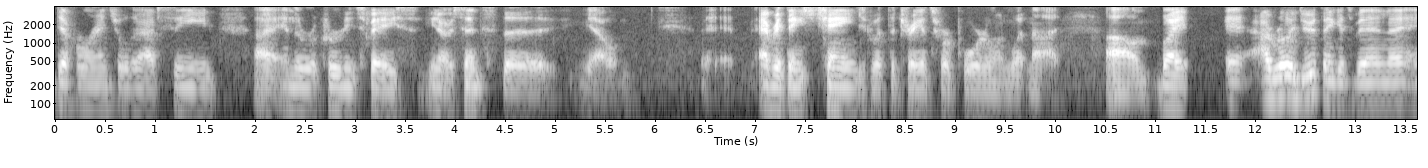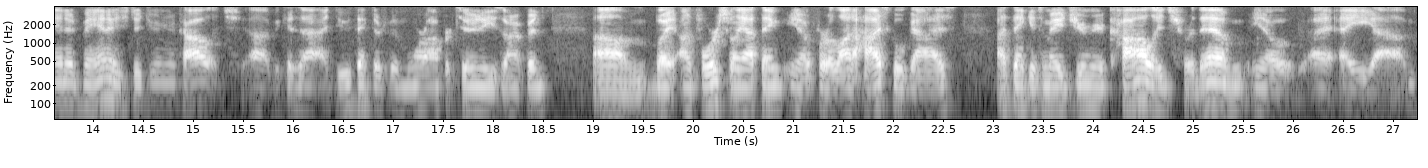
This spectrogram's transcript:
differential that i've seen uh, in the recruiting space you know since the you know everything's changed with the transfer portal and whatnot. Um, but I really do think it's been an advantage to junior college uh, because I do think there's been more opportunities opened um, but unfortunately, I think you know for a lot of high school guys, I think it's made junior college for them, you know, a, a um,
